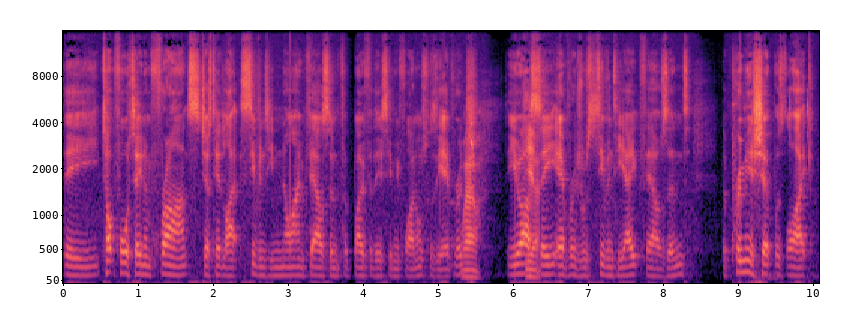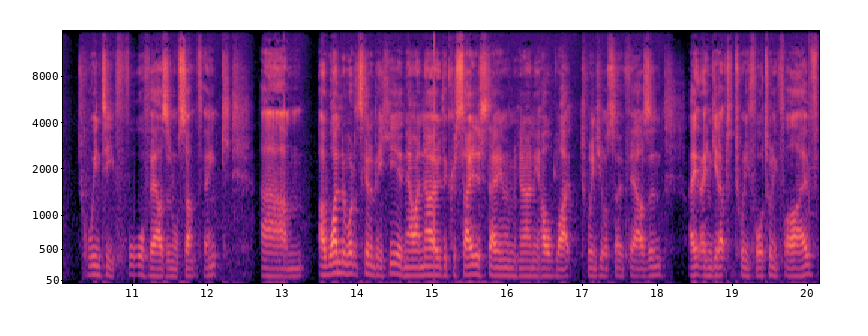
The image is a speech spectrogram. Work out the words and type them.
the top 14 in France just had like 79,000 for both of their semi-finals was the average. Wow. The URC average was 78,000. The Premiership was like 24,000 or something. Um, I wonder what it's going to be here. Now, I know the Crusaders Stadium can only hold like 20 or so thousand. I think they can get up to 24, 25.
